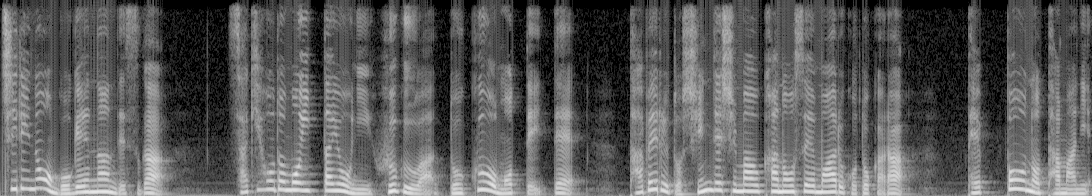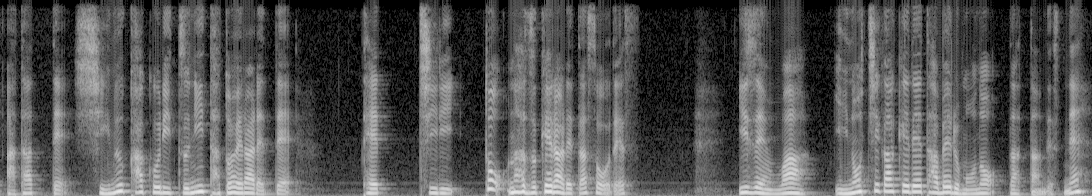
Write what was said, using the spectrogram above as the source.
ちりの語源なんですが先ほども言ったようにフグは毒を持っていて食べると死んでしまう可能性もあることから鉄砲の弾に当たって死ぬ確率に例えられててっちりと名付けられたそうです。以前は命がけで食べるものだったんですね。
